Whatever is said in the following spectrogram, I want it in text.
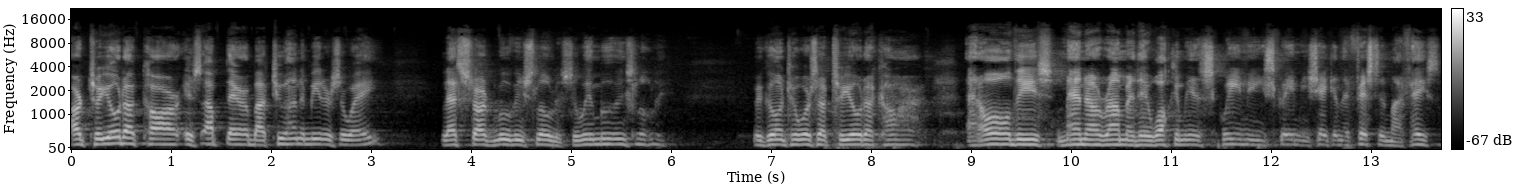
our Toyota car is up there about 200 meters away. Let's start moving slowly. So we're moving slowly. We're going towards our Toyota car, and all these men are around me. They're walking me, screaming, screaming, shaking their fist in my face.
